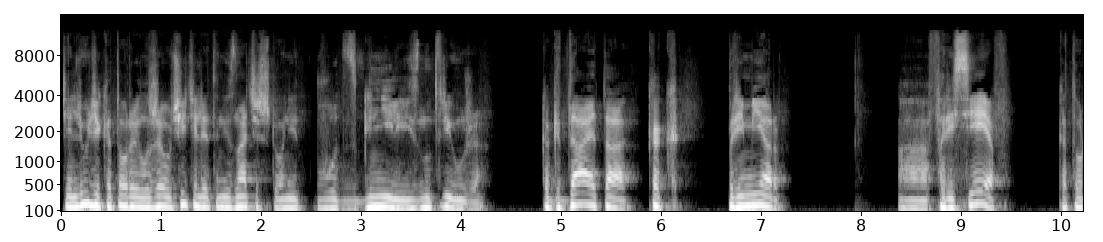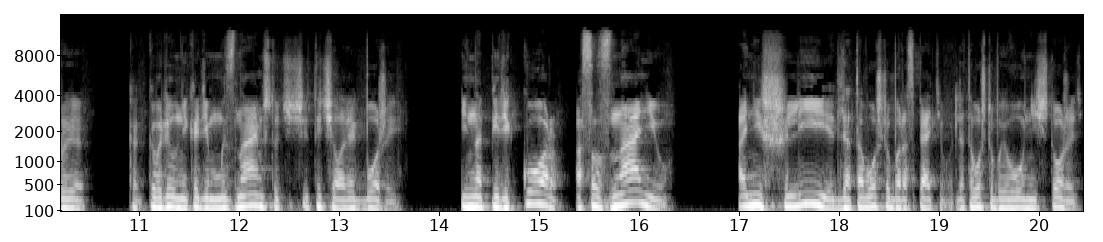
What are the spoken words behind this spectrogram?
Те люди, которые лжеучители, это не значит, что они вот сгнили изнутри уже. Когда это, как пример а, фарисеев, которые, как говорил Никодим, мы знаем, что ты человек Божий. И наперекор осознанию они шли для того, чтобы распять его, для того, чтобы его уничтожить.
